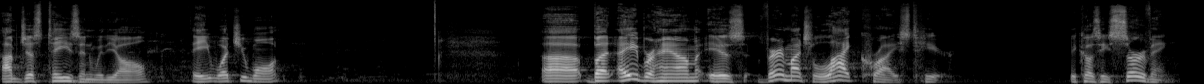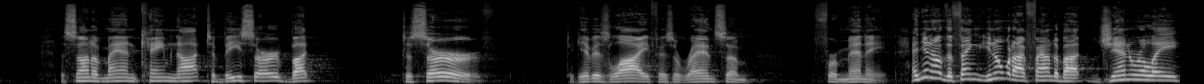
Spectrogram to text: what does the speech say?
I'm just teasing with y'all. Eat what you want. Uh, but Abraham is very much like Christ here because he's serving. The Son of Man came not to be served, but to serve, to give his life as a ransom for many. And you know, the thing, you know what I've found about generally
